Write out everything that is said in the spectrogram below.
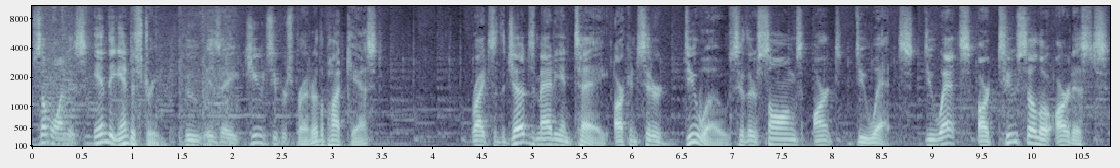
someone is in the industry who is a huge super spreader of the podcast writes that the Judds, Maddie and Tay, are considered duos, so their songs aren't duets. Duets are two solo artists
